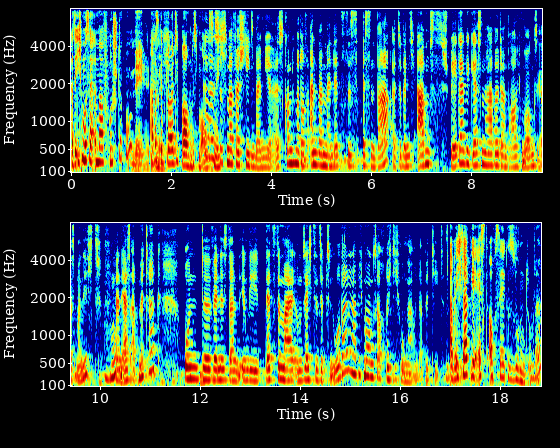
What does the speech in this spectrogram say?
Also ich muss ja immer frühstücken. Nee, aber es gibt nicht. Leute, die brauchen es Ja, morgens es nicht. ist immer verschieden bei mir. Es kommt immer darauf an, wann mein letztes Essen war. Also wenn ich abends später gegessen habe, dann brauche ich morgens erstmal nichts. Mhm. Dann erst ab Mittag. Und äh, wenn es dann irgendwie letzte Mal um 16, 17 Uhr war, dann habe ich morgens auch richtig Hunger und Appetit. Aber ich glaube, ihr esst auch sehr gesund, oder?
